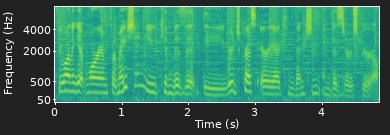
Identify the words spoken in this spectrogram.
If you want to get more information, you can visit the Ridgecrest Area Convention and Visitors Bureau.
